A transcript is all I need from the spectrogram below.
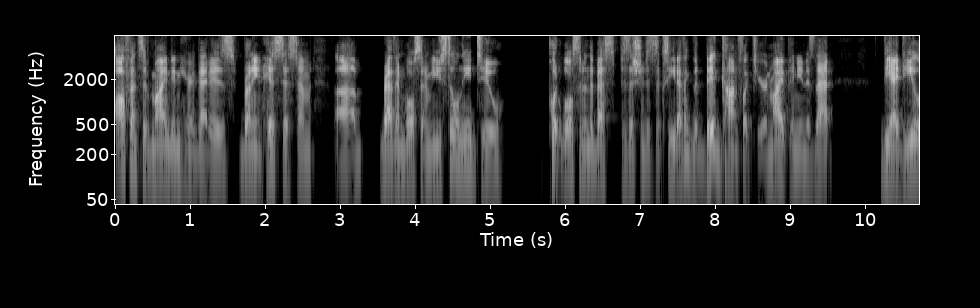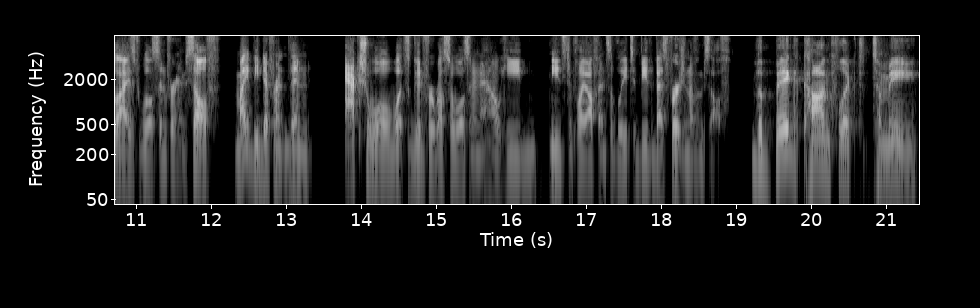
offensive mind in here that is running his system uh, rather than Wilson. I mean, you still need to put Wilson in the best position to succeed. I think the big conflict here, in my opinion, is that the idealized Wilson for himself might be different than actual what's good for Russell Wilson and how he needs to play offensively to be the best version of himself. The big conflict to me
